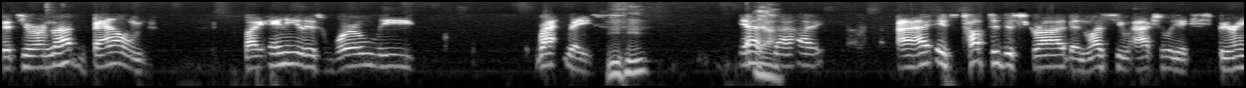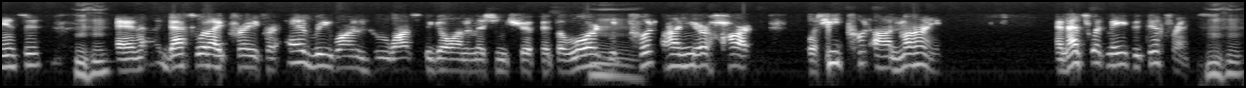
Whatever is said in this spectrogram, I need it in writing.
that you're not bound by any of this worldly rat race. Mhm. Yes, Yeah. I, I, I, it's tough to describe unless you actually experience it. Mhm. And that's what I pray for everyone who wants to go on a mission trip that the Lord would Mm. put on your heart what He put on mine. And that's what made the difference. Mhm.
